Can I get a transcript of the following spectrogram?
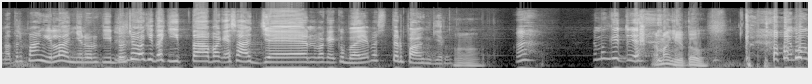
nggak terpanggil lah Nyiror Kidul. Coba kita kita pakai sajen, pakai kebaya pasti terpanggil. Heeh. Hah? Emang gitu ya? Emang gitu. emang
